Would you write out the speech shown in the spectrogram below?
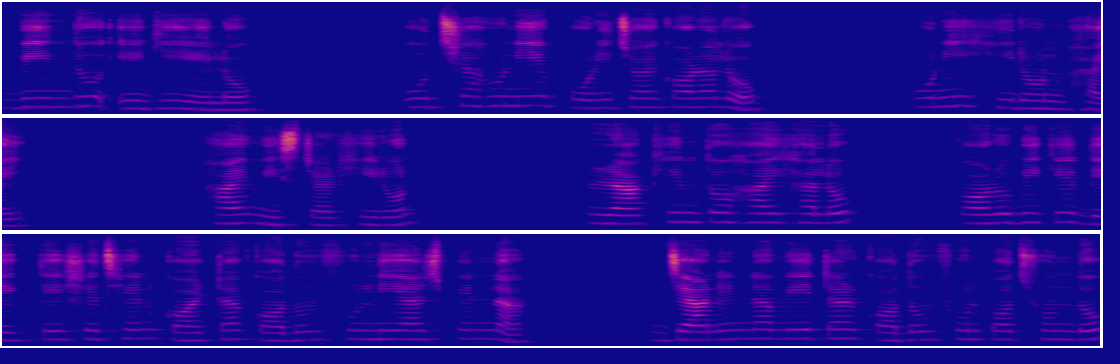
বিন্দু এগিয়ে এলো। উৎসাহ নিয়ে পরিচয় করালো, উনি হিরণ ভাই। Hi mister Hiran. রাখেন তো, হাই হ্যালো। করবীকে দেখতে এসেছেন কয়টা কদম ফুল নিয়ে আসবেন না? জানেন না মেয়েটার কদম ফুল পছন্দ?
